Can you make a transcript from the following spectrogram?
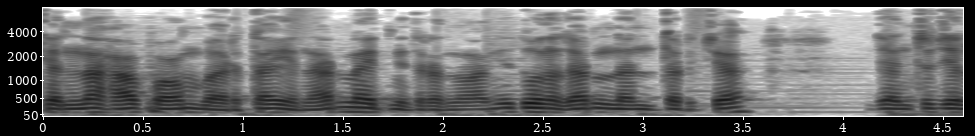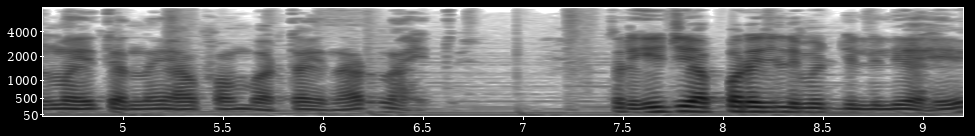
त्यांना हा फॉर्म भरता येणार नाहीत मित्रांनो. आणि दोन हजार नंतरच्या ज्यांचा जन्म आहे त्यांना हा फॉर्म भरता येणार नाहीत. तर ही जी अप्पर एज लिमिट दिलेली आहे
